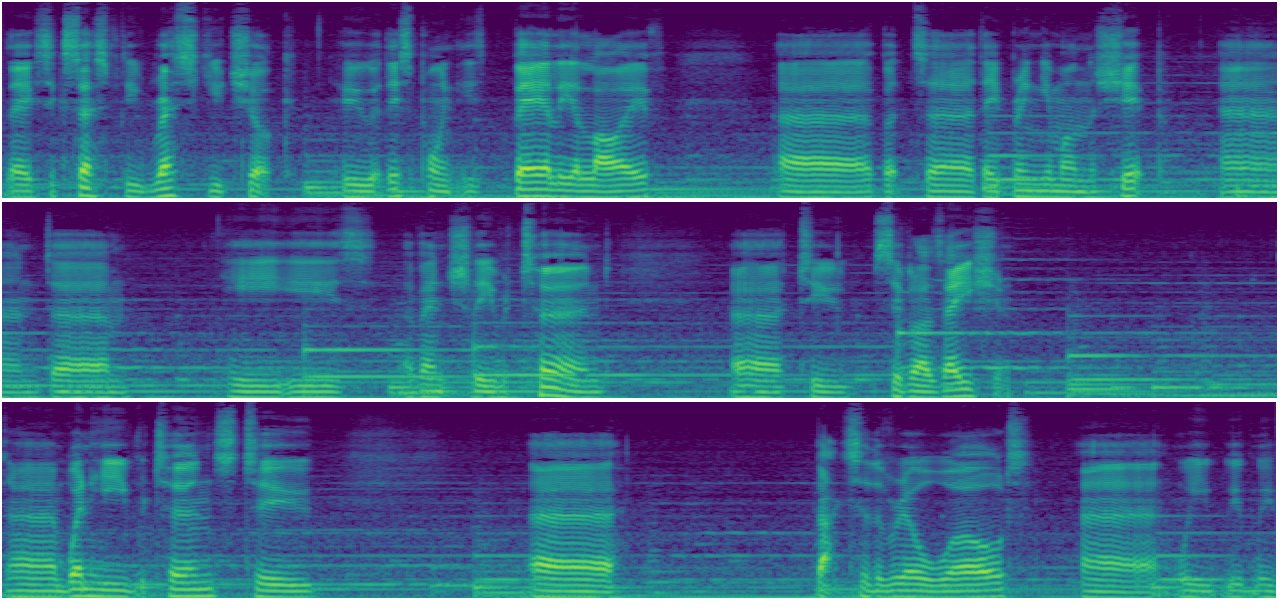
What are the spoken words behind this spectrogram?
they successfully rescue Chuck, who at this point is barely alive. Uh, but uh, they bring him on the ship, and um, he is eventually returned uh, to civilization. Uh, when he returns to uh, back to the real world, uh, we, we, we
